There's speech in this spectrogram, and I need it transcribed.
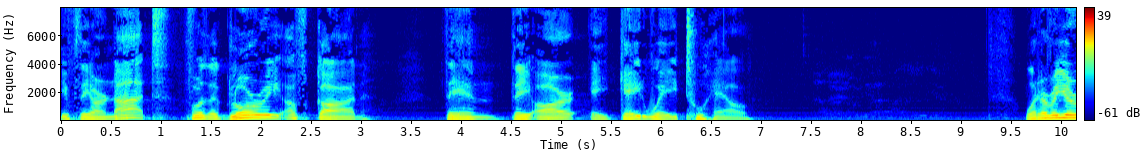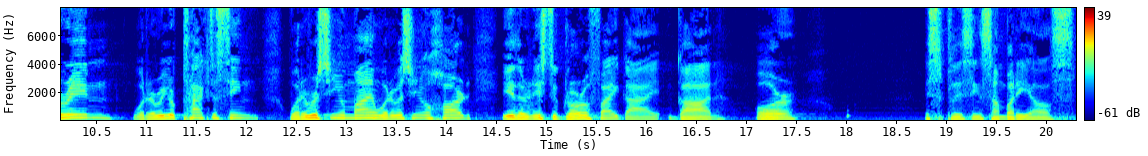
If they are not for the glory of God, then they are a gateway to hell. whatever you're in, whatever you're practicing, whatever's in your mind, whatever's in your heart, either needs to glorify God or is pleasing somebody else.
